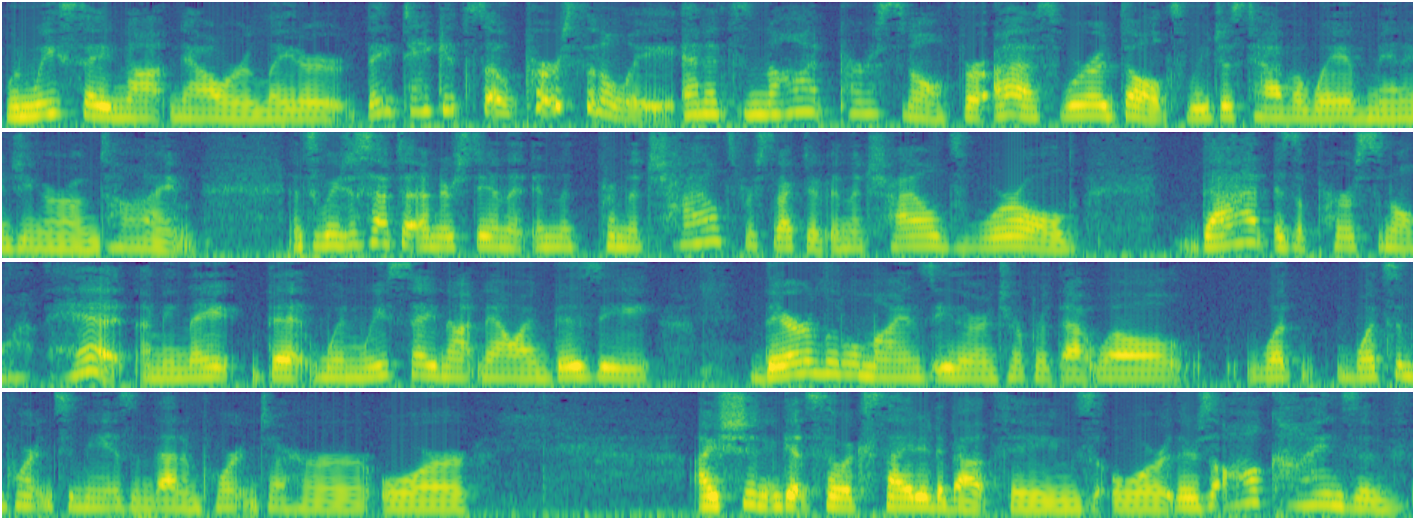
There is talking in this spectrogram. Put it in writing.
when we say not now or later, they take it so personally. And it's not personal for us. We're adults. We just have a way of managing our own time. And so we just have to understand that in the from the child's perspective, in the child's world, that is a personal hit. I mean, they that when we say not now, I'm busy, their little minds either interpret that well, what what's important to me isn't that important to her, or I shouldn't get so excited about things, or there's all kinds of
